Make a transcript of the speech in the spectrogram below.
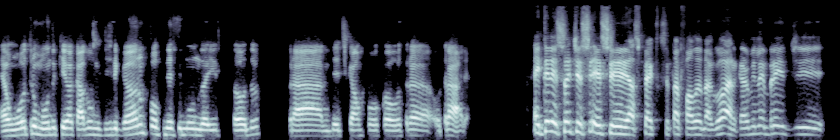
é um outro mundo que eu acabo me desligando um pouco desse mundo aí todo para me dedicar um pouco a outra, outra área. É interessante esse, esse aspecto que você está falando agora, cara. Eu me lembrei de,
